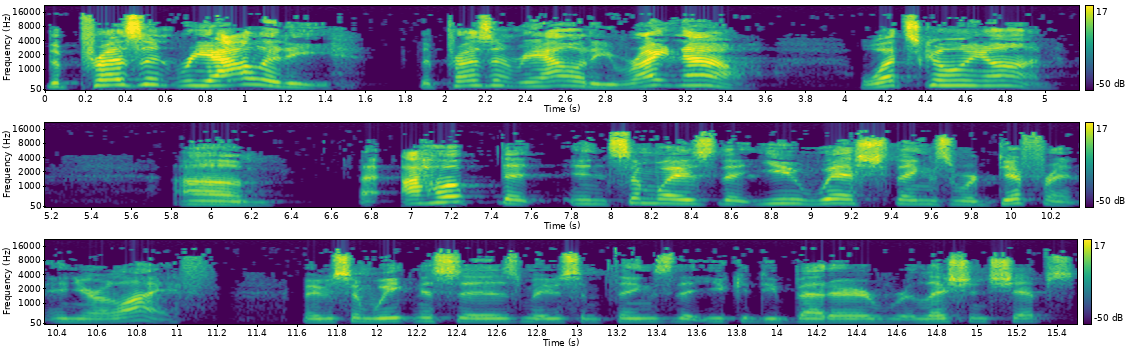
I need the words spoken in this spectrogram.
the present reality, the present reality right now. What's going on? Um, I hope that in some ways that you wish things were different in your life. Maybe some weaknesses, maybe some things that you could do better, relationships.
